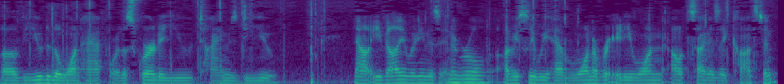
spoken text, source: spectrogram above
of u to the 1 half, or the square root of u times du. Now evaluating this integral, obviously we have 1 over 81 outside as a constant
